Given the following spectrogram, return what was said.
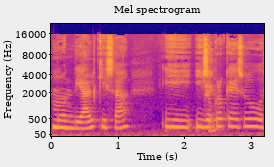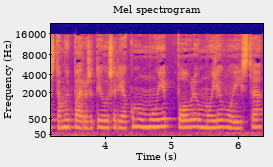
mundial quizá y, y yo creo que eso está muy padre, o sea, te digo, sería como muy pobre o muy egoísta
